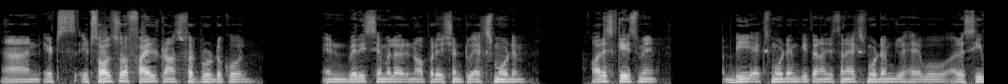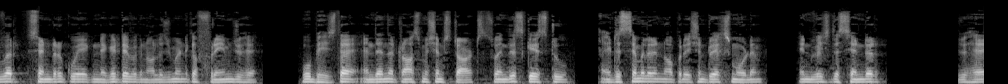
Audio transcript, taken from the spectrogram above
and it's also a file transfer protocol and very similar in operation to X modem. اور اس کیس میں بھی ایکس موڈم کی طرح جس طرح ایکس موڈم جو ہے وہ ریسیور سینڈر کو ایک نیگیٹو اکنالجمنٹ کا فریم جو ہے وہ بھیجتا ہے and then the transmission start so in this case too it is similar in operation to X modem in which the sender جو ہے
